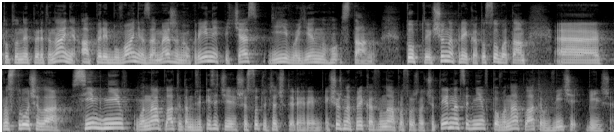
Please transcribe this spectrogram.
тобто не перетинання, а перебування за межами України під час дії воєнного стану. Тобто, якщо, наприклад, особа там е, прострочила 7 днів, вона платить там 2684 гривні. Якщо ж, наприклад, вона прострочила 14 днів, то вона платить вдвічі більше.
